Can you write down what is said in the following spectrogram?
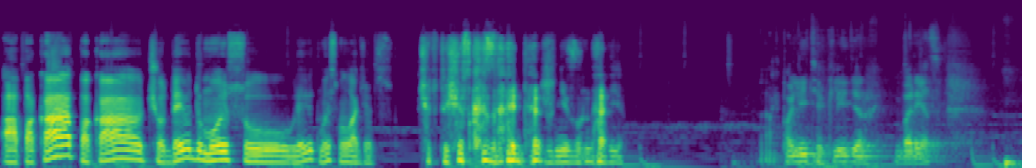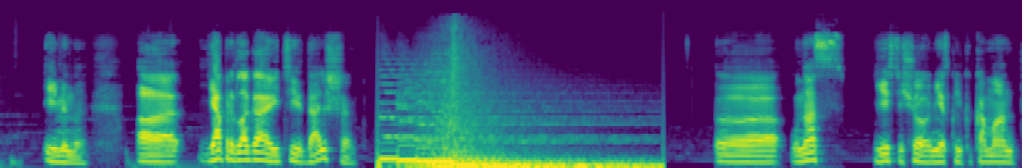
А пока, пока, что, Дэвиду Мойсу, Дэвид Мойс молодец. Что тут еще сказать, даже не знаю. Политик, лидер, борец. Именно. А, я предлагаю идти дальше. Uh, у нас есть еще несколько команд,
